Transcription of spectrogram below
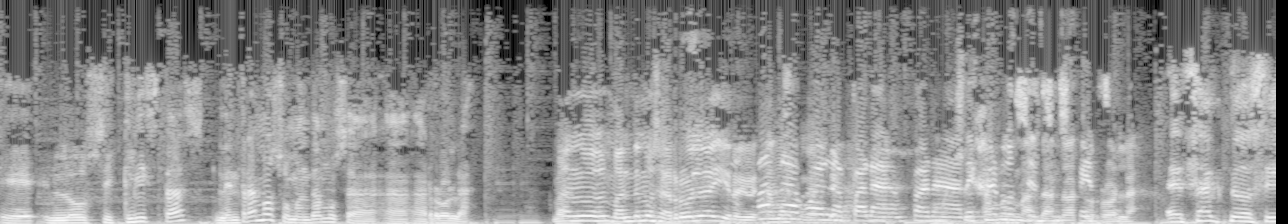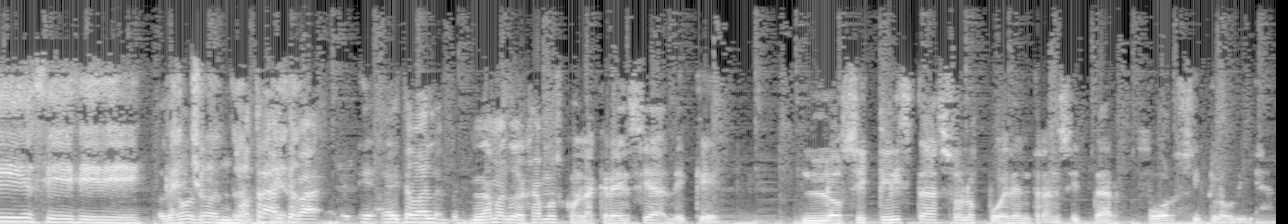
eh, los ciclistas, ¿le entramos o mandamos a, a- a Rola? Mando- mandemos a Rola y regresamos. Ah, bueno, para, para dejarnos en mandando a tu rola. Exacto, sí, sí, sí, Cachondo. otra, ahí te va, eh, ahí te va, nada más lo dejamos con la creencia de que los ciclistas solo pueden transitar por ciclovías.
